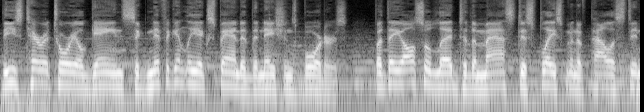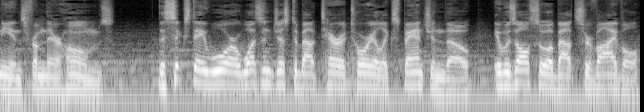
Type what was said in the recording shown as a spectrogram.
These territorial gains significantly expanded the nation's borders, but they also led to the mass displacement of Palestinians from their homes. The Six-Day War wasn't just about territorial expansion though, it was also about survival.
